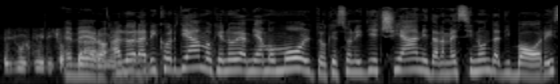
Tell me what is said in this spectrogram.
negli ultimi 18 È vero. anni. Allora ricordiamo che noi amiamo molto, che sono i dieci anni dalla messa in onda di Boris,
